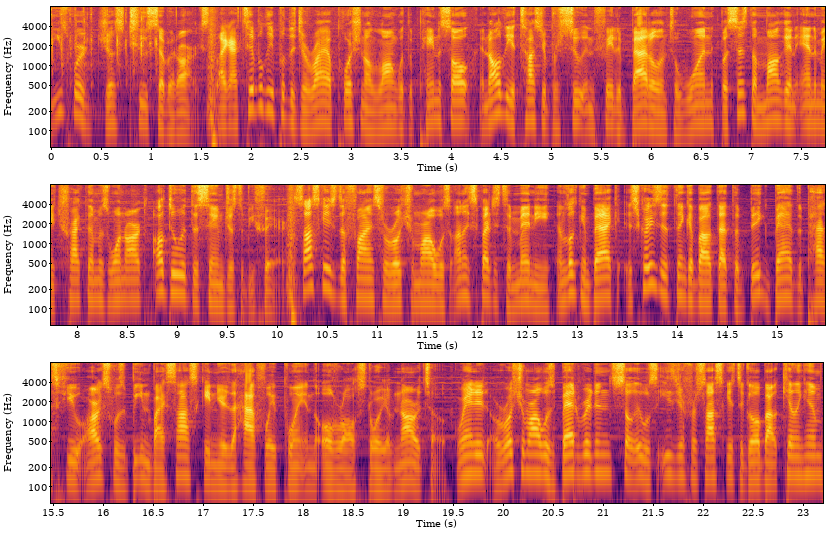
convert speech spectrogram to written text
these were just two separate arcs. Like I typically put the Jiraiya portion along with the Pain Assault and all the Itachi Pursuit and Fated Battle into one, but since the manga and anime track them as one arc, I'll do it the same just to be fair. Sasuke's defiance for Orochimaru was unexpected to many, and looking back, it's crazy to think about that the big bad the past few arcs was beaten by Sasuke near the halfway point in the overall story of Naruto. Granted, Orochimaru was bedridden, so it was easier for Sasuke to go about killing him,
